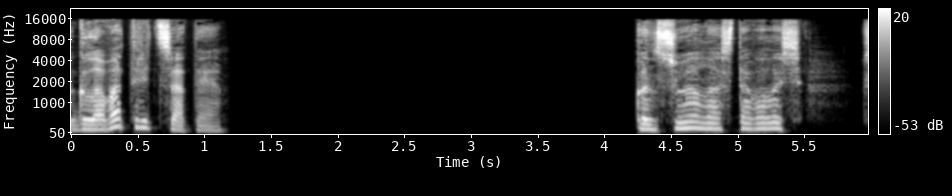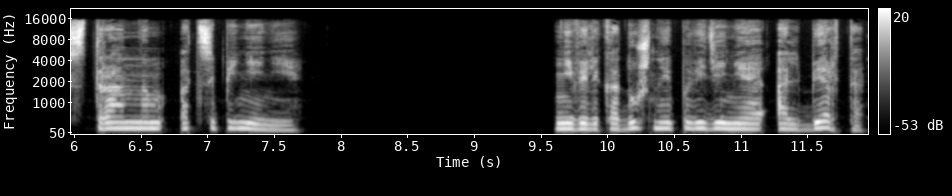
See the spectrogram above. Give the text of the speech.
Глава 30. Консуэла оставалась в странном оцепенении. Невеликодушное поведение Альберта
